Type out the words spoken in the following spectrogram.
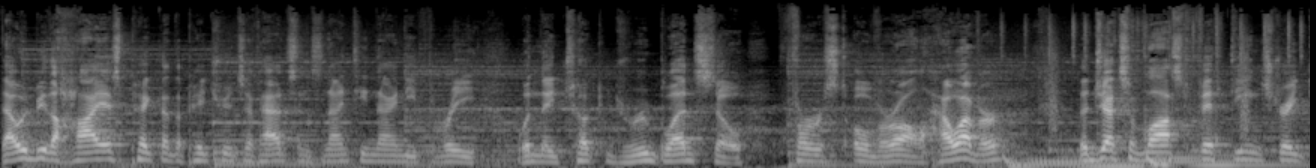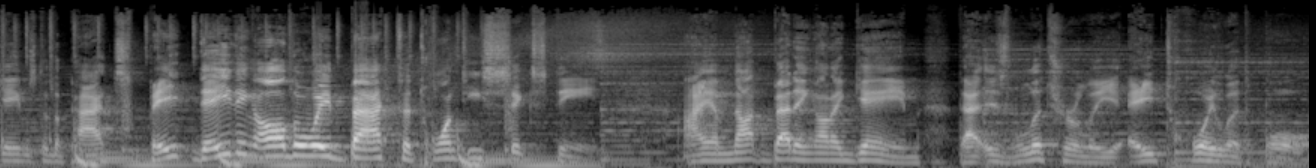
That would be the highest pick that the Patriots have had since 1993 when they took Drew Bledsoe first overall. However, the Jets have lost 15 straight games to the Pats, dating all the way back to 2016. I am not betting on a game that is literally a toilet bowl.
